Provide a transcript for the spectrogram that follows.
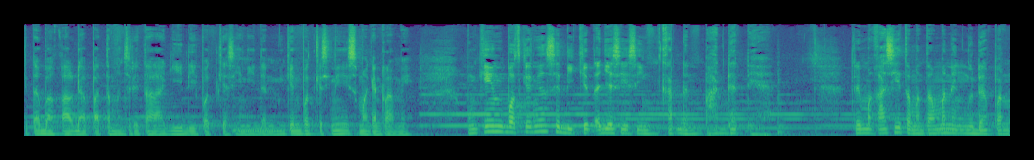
kita bakal dapat teman cerita lagi di podcast ini. Dan mungkin podcast ini semakin rame. Mungkin podcastnya sedikit aja sih singkat dan padat ya. Terima kasih teman-teman yang udah pen,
